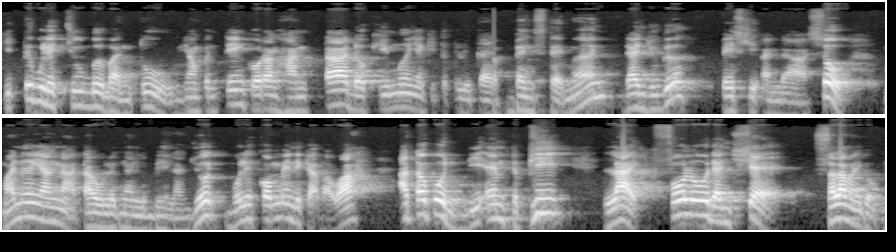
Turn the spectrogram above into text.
Kita boleh cuba bantu. Yang penting korang hantar dokumen yang kita perlukan. Bank statement dan juga payslip anda. So, mana yang nak tahu dengan lebih lanjut, boleh komen dekat bawah ataupun DM tepi, like, follow dan share. Assalamualaikum.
